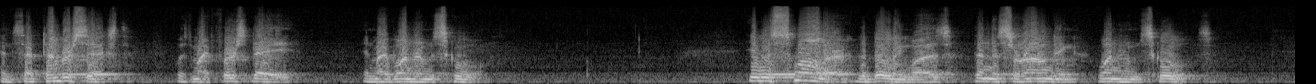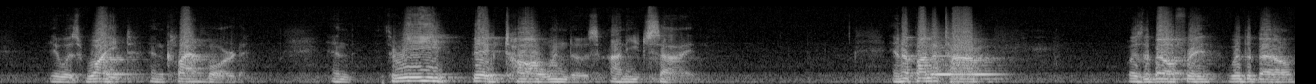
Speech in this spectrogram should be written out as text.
and September 6th was my first day in my one-room school. It was smaller, the building was, than the surrounding one-room schools. It was white and clapboard, and three big tall windows on each side. And up on the top was the belfry with the bell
